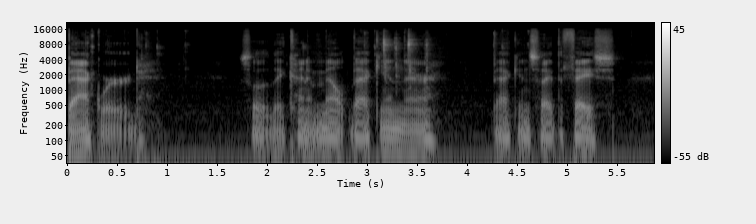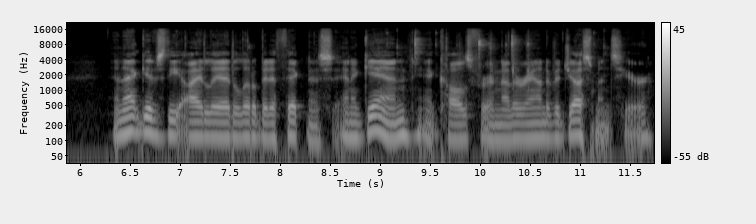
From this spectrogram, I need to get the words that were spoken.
backward so that they kind of melt back in there, back inside the face. And that gives the eyelid a little bit of thickness. And again, it calls for another round of adjustments here.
